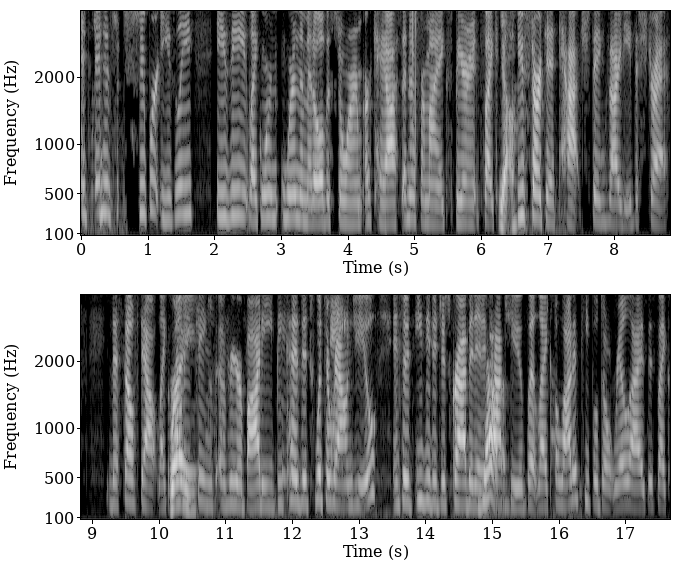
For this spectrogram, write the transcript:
it's and it's super easily easy like we're we're in the middle of a storm or chaos i know from my experience like yeah. you start to attach the anxiety the stress the self doubt, like right. all these things over your body because it's what's around you. And so it's easy to just grab it and yeah. attach you. But like a lot of people don't realize it's like,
